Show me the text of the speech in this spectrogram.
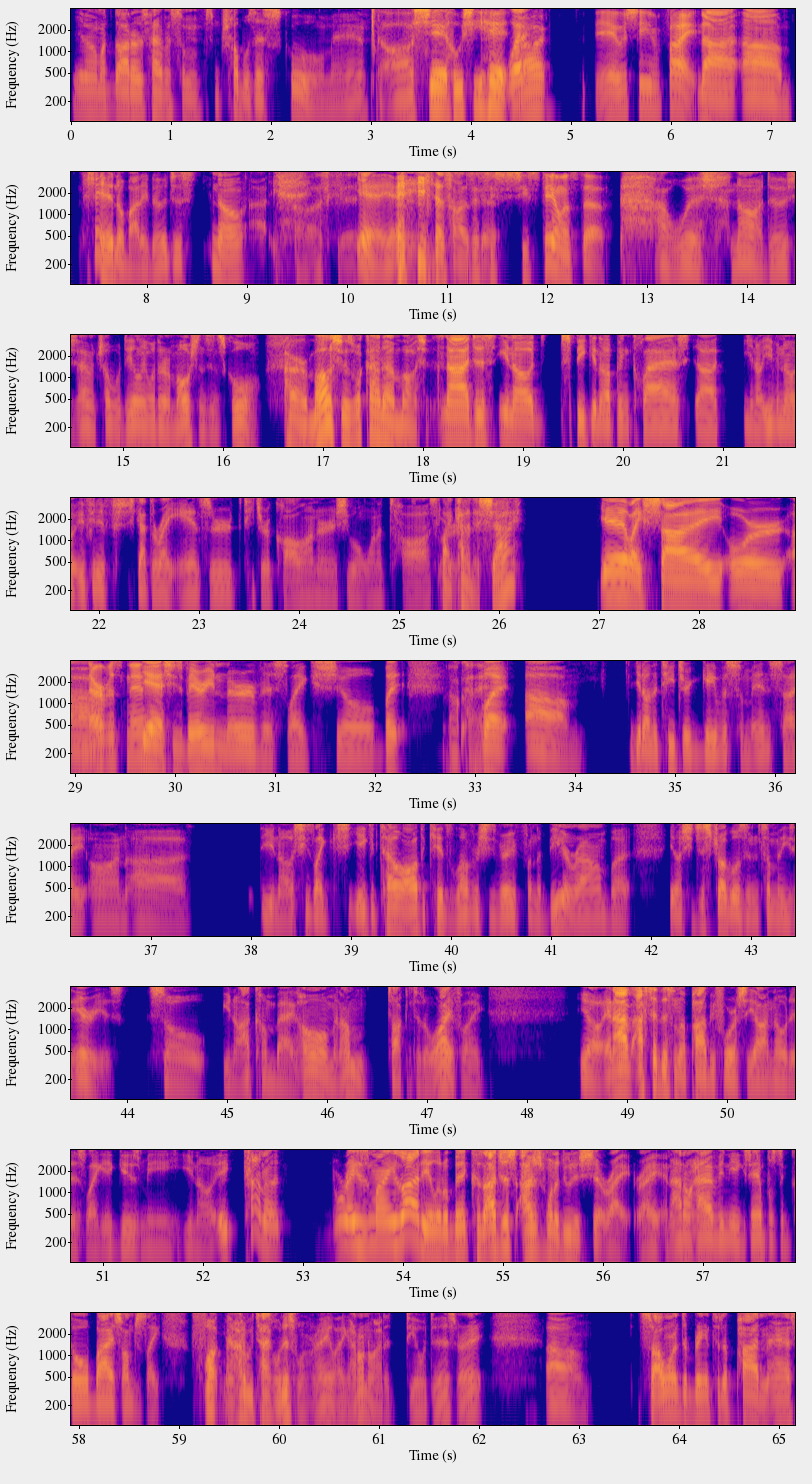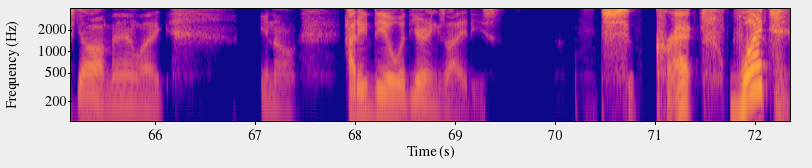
you know, my daughter's having some some troubles at school, man. Oh shit, who she hit? What? dog? Yeah, was she even fight? Nah, um, she ain't hit nobody, dude. Just you know, Oh, that's good. yeah, yeah, that's hard. Just- as she's, she's stealing stuff. I wish. No, dude, she's having trouble dealing with her emotions in school. Her emotions. What kind of emotions? Nah, just you know, speaking up in class. Uh, you know, even though even if she got the right answer, the teacher will call on her and she won't want to talk. It's like kind of shy. yeah, like shy or uh, Nervousness? Yeah, she's very nervous. Like she'll, but Okay. but um, you know, the teacher gave us some insight on uh, you know, she's like she, you could tell all the kids love her. She's very fun to be around, but you know, she just struggles in some of these areas. So you know, I come back home and I'm talking to the wife like. Yo, and I've I've said this on the pod before, so y'all know this. Like, it gives me, you know, it kind of raises my anxiety a little bit because I just I just want to do this shit right, right? And I don't have any examples to go by, so I'm just like, fuck, man, how do we tackle this one, right? Like, I don't know how to deal with this, right? Um, so I wanted to bring it to the pod and ask y'all, man, like, you know, how do you deal with your anxieties? Crack. What?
